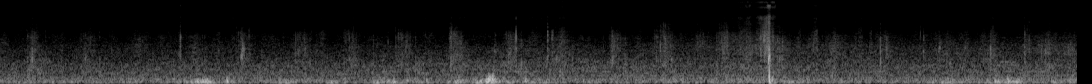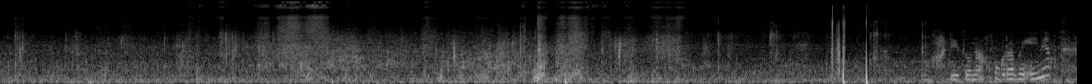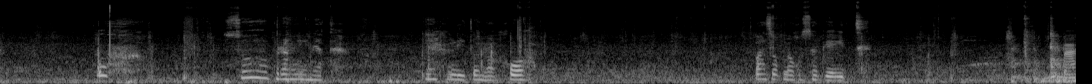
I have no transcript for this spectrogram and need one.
Oh, dito na ako. Grabing init. Uh, sobrang init. Yan, nandito na ako. Pasok na ako sa gate. Diba?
